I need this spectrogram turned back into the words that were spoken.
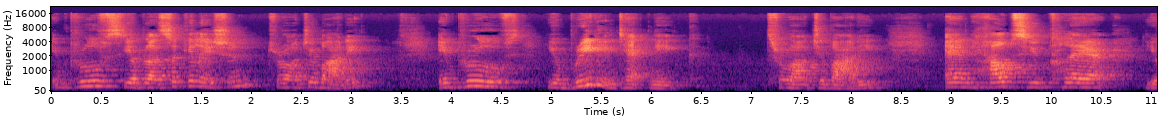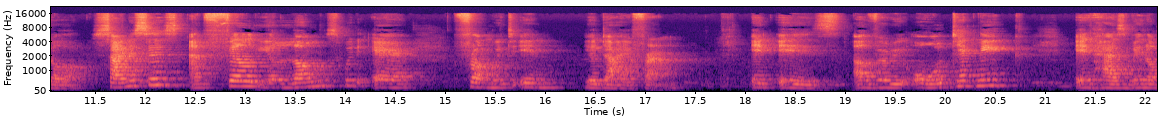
Improves your blood circulation throughout your body, improves your breathing technique throughout your body, and helps you clear your sinuses and fill your lungs with air from within your diaphragm. It is a very old technique. It has been a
